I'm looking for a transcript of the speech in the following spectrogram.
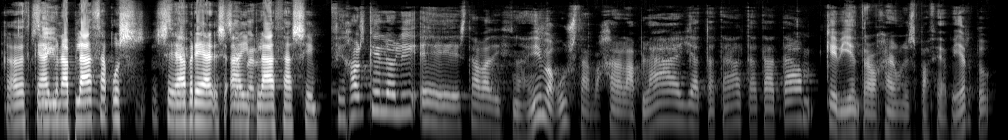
cada vez que Sí. hay una plaza, pues se Sí, abre, se hay plazas, sí. Fijaos que Loli eh, estaba diciendo, a mí me gusta bajar a la playa, ta, ta, ta, ta, ta. Qué bien trabajar en un espacio abierto.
